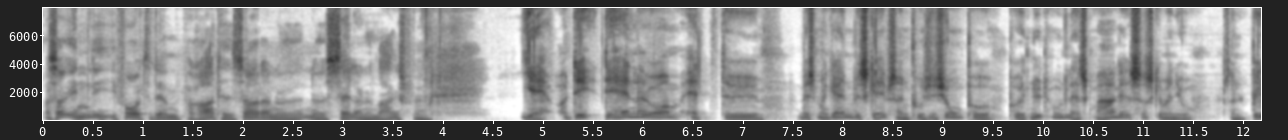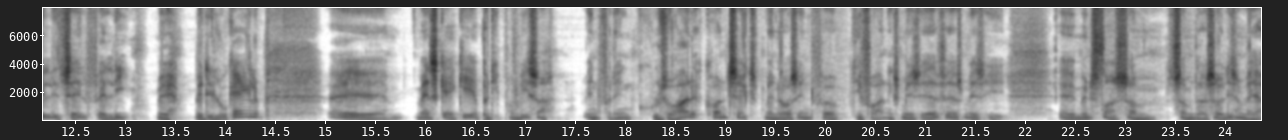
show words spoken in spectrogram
Og så endelig, i forhold til det med parathed, så er der noget, noget salg og noget markedsføring. Ja, og det, det handler jo om, at øh, hvis man gerne vil skabe sig en position på, på et nyt udenlandsk marked, så skal man jo sådan et billedigt i med, med det lokale. Øh, man skal agere på de præmisser inden for den kulturelle kontekst, men også inden for de forretningsmæssige, adfærdsmæssige øh, mønstre, som, som der så ligesom er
